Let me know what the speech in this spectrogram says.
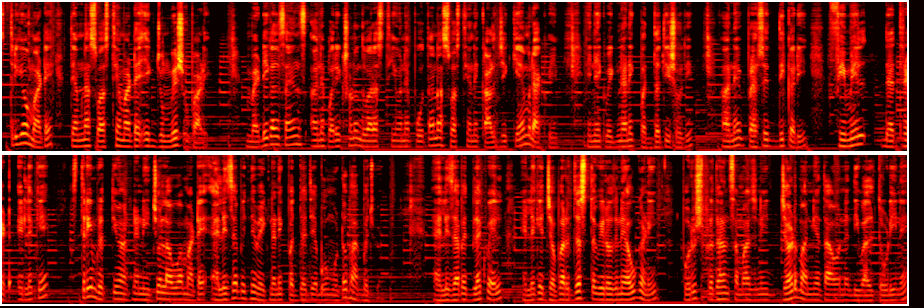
સ્ત્રીઓ માટે તેમના સ્વાસ્થ્ય માટે એક ઝુંબેશ ઉપાડી. મેડિકલ સાયન્સ અને પરીક્ષણો દ્વારા સ્ત્રીઓને પોતાના સ્વાસ્થ્યની કાળજી કેમ રાખવી એની એક વૈજ્ઞાનિક પદ્ધતિ શોધી અને પ્રસિદ્ધિ કરી ફિમેલ ડેથરેટ એટલે કે સ્ત્રી મૃત્યુ આંકને નીચો લાવવા માટે એલિઝાબેથની વૈજ્ઞાનિક પદ્ધતિએ બહુ મોટો ભાગ ભજવ્યો. એલિઝાબેથ બ્લેકવેલ એટલે કે જબરજસ્ત વિરોધને અવગણી પુરુષ પ્રધાન સમાજની જડ માન્યતાઓને દિવાલ તોડીને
